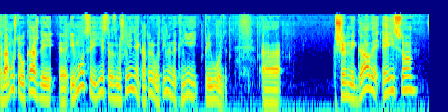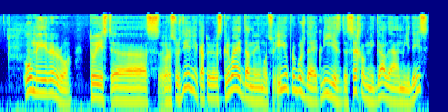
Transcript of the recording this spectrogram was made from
Потому что у каждой э, эмоции есть размышления, которые вот именно к ней приводят. Э, Шемигалы эйсо умейреро то есть э, рассуждение, которое раскрывает данную эмоцию и ее пробуждает. Ли есть десехал мигалы амидейс,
